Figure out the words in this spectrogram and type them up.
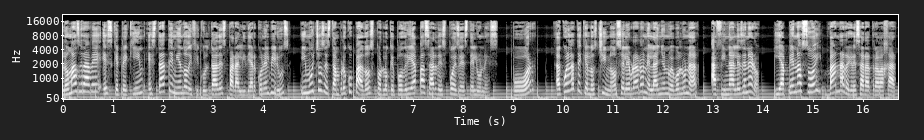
Lo más grave es que Pekín está teniendo dificultades para lidiar con el virus y muchos están preocupados por lo que podría pasar después de este lunes. ¿Por? Acuérdate que los chinos celebraron el Año Nuevo Lunar a finales de enero y apenas hoy van a regresar a trabajar,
